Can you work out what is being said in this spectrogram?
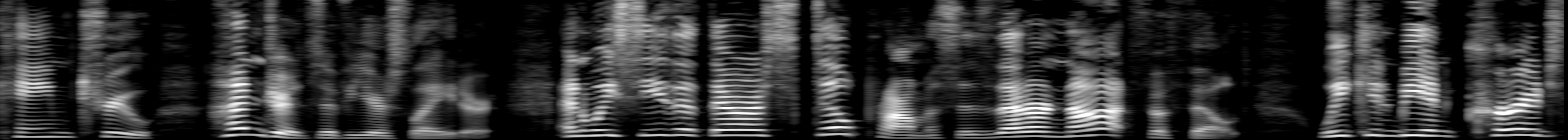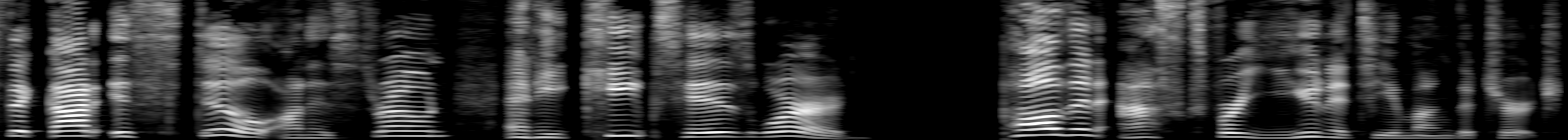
came true hundreds of years later, and we see that there are still promises that are not fulfilled we can be encouraged that God is still on his throne and he keeps his word. Paul then asks for unity among the church,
